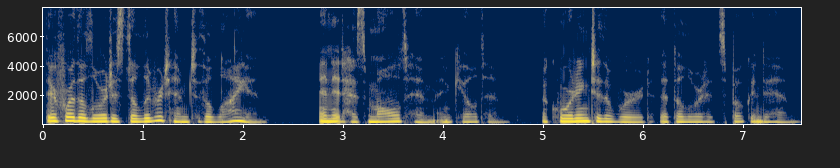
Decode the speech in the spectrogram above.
Therefore the Lord has delivered him to the lion, and it has mauled him and killed him, according to the word that the Lord had spoken to him.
